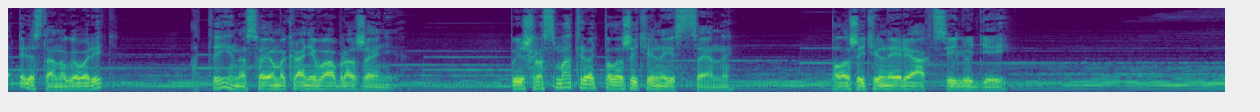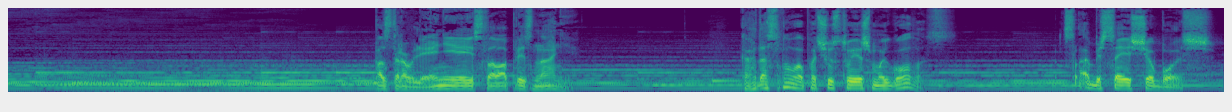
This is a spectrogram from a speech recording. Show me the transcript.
я перестану говорить, а ты на своем экране воображения – будешь рассматривать положительные сцены, положительные реакции людей. Поздравления и слова признания. Когда снова почувствуешь мой голос, слабишься еще больше.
